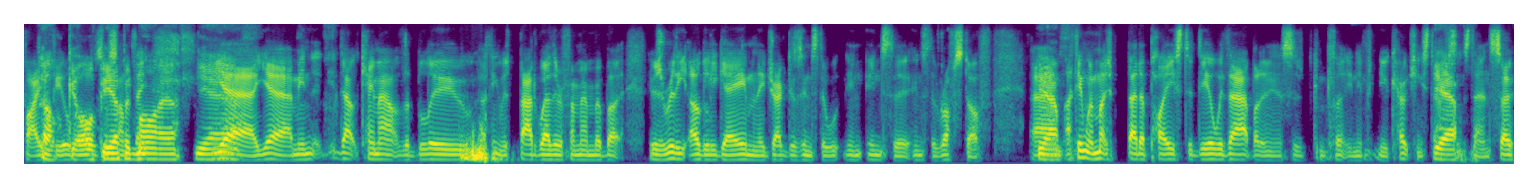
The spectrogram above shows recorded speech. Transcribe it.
five oh, field God, goals or something. Yeah, yeah, yeah. I mean, that came out of the blue. I think it was bad weather, if I remember, but it was a really ugly game, and they dragged us into the in, into the, into the rough stuff. Um, yeah. I think we're much better placed to deal with that, but I mean, it's a completely new coaching staff yeah. since then. So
